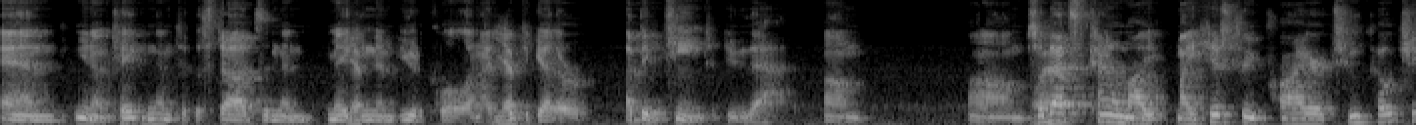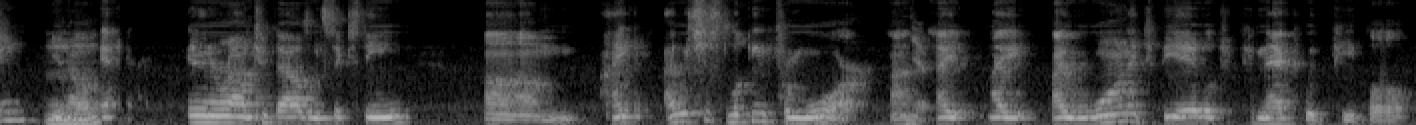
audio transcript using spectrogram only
and you know taking them to the studs and then making yep. them beautiful. And I yep. put together a big team to do that. Um, um, so wow. that's kind of my my history prior to coaching. You mm-hmm. know, in, around 2016, um, I I was just looking for more. Yep. I, I I wanted to be able to connect with people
